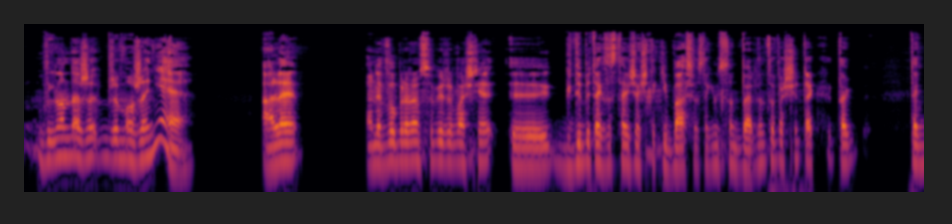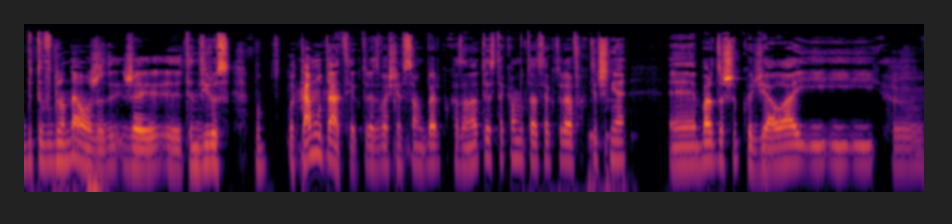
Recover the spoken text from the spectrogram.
wygląda, że, że może nie, ale ale wyobrażam sobie, że właśnie y, gdyby tak zostawić właśnie taki bastion z takim Stonebardem, to właśnie tak, tak, tak by to wyglądało, że, że y, ten wirus, bo, ta mutacja, która jest właśnie w Songbird pokazana, to jest taka mutacja, która faktycznie y, bardzo szybko działa i, i, i y,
